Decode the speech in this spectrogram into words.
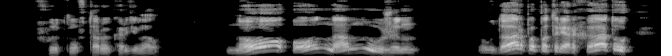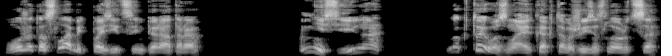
— фыркнул второй кардинал. — Но он нам нужен. Удар по патриархату может ослабить позиции императора. Не сильно, но кто его знает, как там жизнь сложится.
